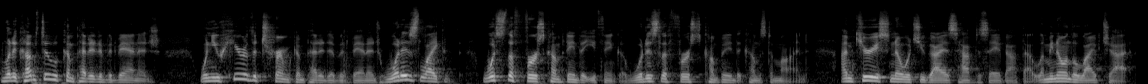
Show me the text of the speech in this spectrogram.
when it comes to a competitive advantage, when you hear the term competitive advantage, what is like what's the first company that you think of? What is the first company that comes to mind? I'm curious to know what you guys have to say about that. Let me know in the live chat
